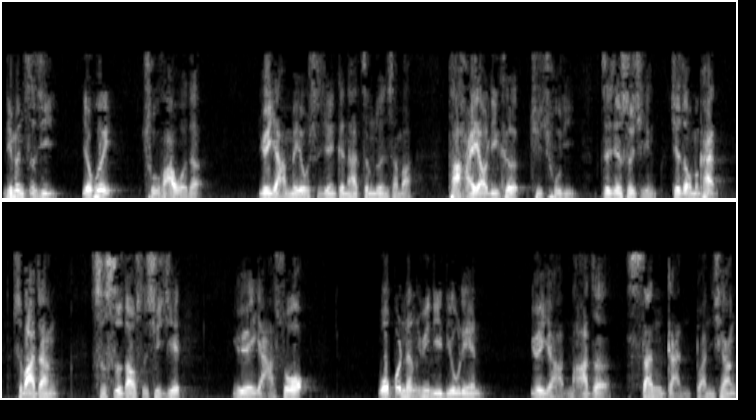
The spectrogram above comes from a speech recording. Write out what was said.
你们自己也会处罚我的。”约雅没有时间跟他争论什么，他还要立刻去处理这件事情。接着我们看十八章十四到十七节，约雅说：“我不能与你流连。”约雅拿着三杆短枪，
